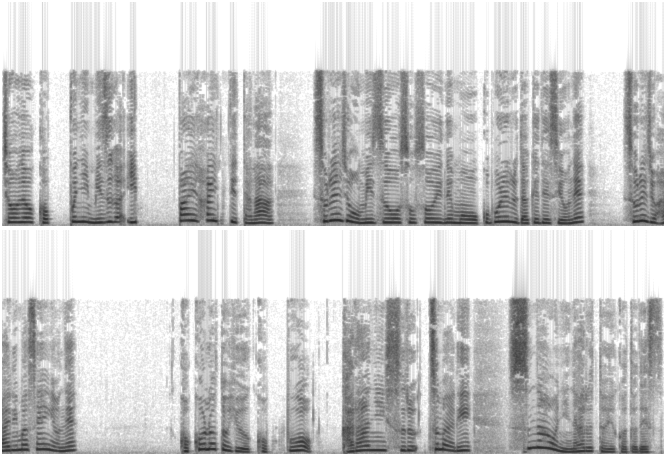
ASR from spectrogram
ちょうどコップに水がいっぱい入ってたら、それ以上水を注いでもこぼれるだけですよね。それ以上入りませんよね。心というコップを空にする。つまり、素直になるということです。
